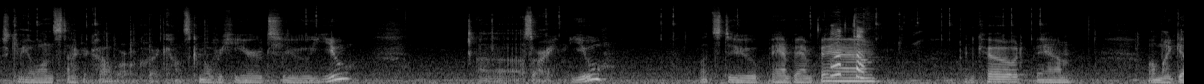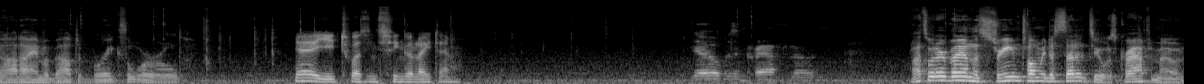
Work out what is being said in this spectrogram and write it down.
just give me one stack of cobble real quick. Let's come over here to you. Uh, sorry, you. Let's do bam, bam, bam. Encode, bam. Oh my god, I am about to break the world. Yeah, it was in single item. no, it was in craft mode. That's what everybody on the stream told me to set it to, was craft mode.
